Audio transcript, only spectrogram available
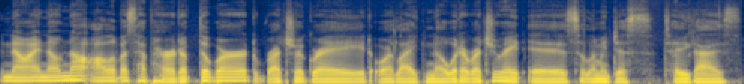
Now, I know not all of us have heard of the word retrograde or like know what a retrograde is, so let me just tell you guys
